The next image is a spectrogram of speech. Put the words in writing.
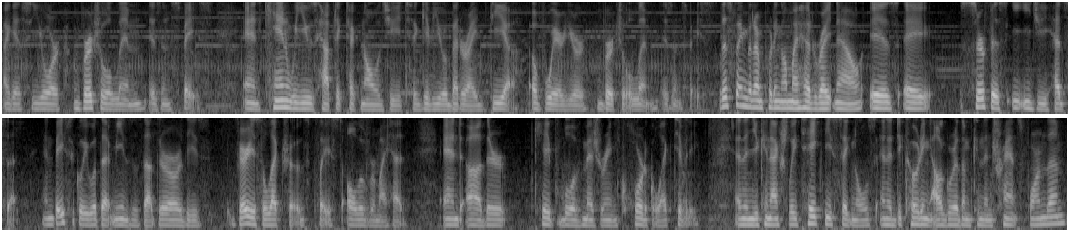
I guess, your virtual limb is in space. And can we use haptic technology to give you a better idea of where your virtual limb is in space? This thing that I'm putting on my head right now is a Surface EEG headset. And basically what that means is that there are these various electrodes placed all over my head. And uh, they're capable of measuring cortical activity. And then you can actually take these signals and a decoding algorithm can then transform them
